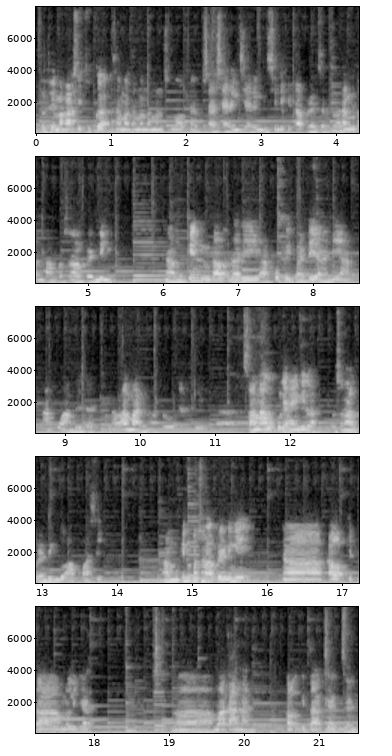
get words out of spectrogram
berterima kasih juga sama teman-teman semua udah bisa sharing-sharing di sini kita belajar bareng tentang personal branding. Nah mungkin kalau dari aku pribadi ya ini aku ambil dari pengalaman atau dari uh, selama aku kuliah inilah personal branding itu apa sih? Nah mungkin personal branding ini uh, kalau kita melihat uh, makanan, kalau kita jajan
